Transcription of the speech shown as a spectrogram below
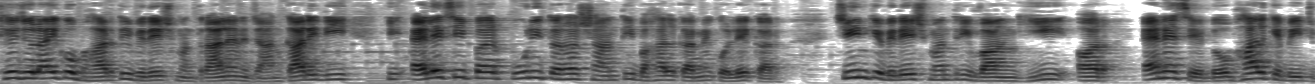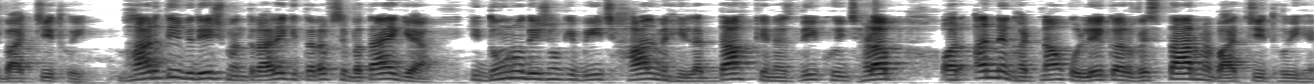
6 जुलाई को भारतीय विदेश मंत्रालय ने जानकारी दी कि एलएसी पर पूरी तरह शांति बहाल करने को लेकर चीन के विदेश मंत्री वांग यी और एनएसए डोभाल के बीच बातचीत हुई। भारतीय विदेश मंत्रालय की तरफ़ से बताया गया कि दोनों देशों के बीच हाल में ही लद्दाख के नज़दीक हुई झड़प और अन्य घटनाओं को लेकर विस्तार में बातचीत हुई है।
